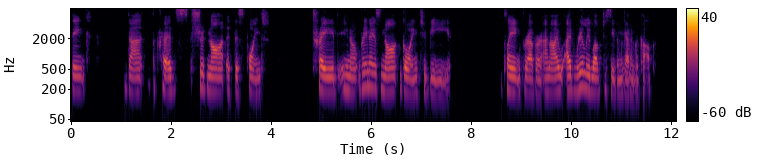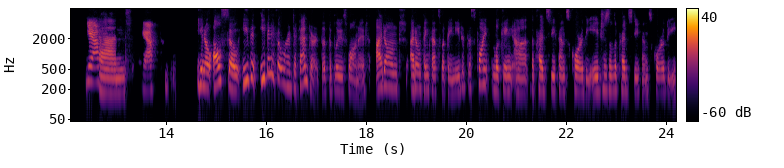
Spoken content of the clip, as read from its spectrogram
think that the Preds should not at this point trade. You know, Rinne is not going to be playing forever, and I I'd really love to see them get him a cup. Yeah. And yeah. You know, also even even if it were a defender that the Blues wanted, I don't I don't think that's what they need at this point. Looking at the Preds defense core, the ages of the Preds defense core, the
